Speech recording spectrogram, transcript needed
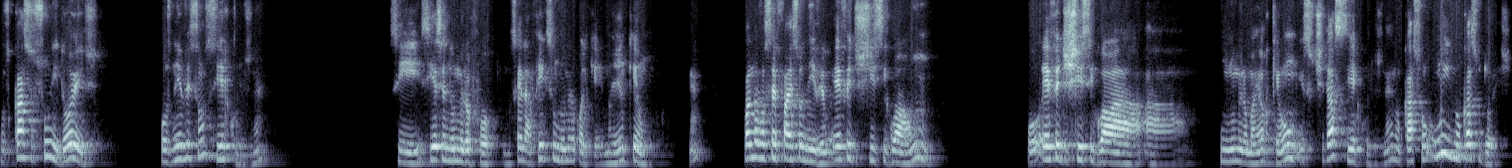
Nos casos 1 e 2, os níveis são círculos, né? se, se esse número for, sei lá, fixe um número qualquer, imagina que é 1. Né? Quando você faz o nível f de x igual a 1, ou f de x igual a, a um número maior que 1, isso te dá círculos, né? no caso 1 e no caso 2.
